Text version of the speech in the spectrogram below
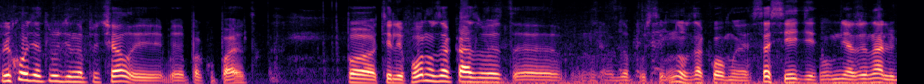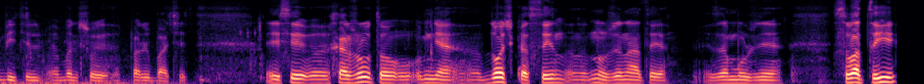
Приходят люди на причал и э, покупают. По телефону заказывают, э, допустим, ну, знакомые, соседи. У меня жена любитель большой порыбачить. Если э, хожу, то у меня дочка, сын, э, ну, женатые, замужние, сваты,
